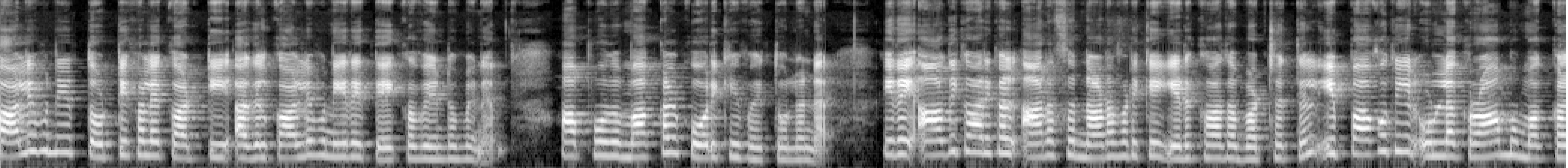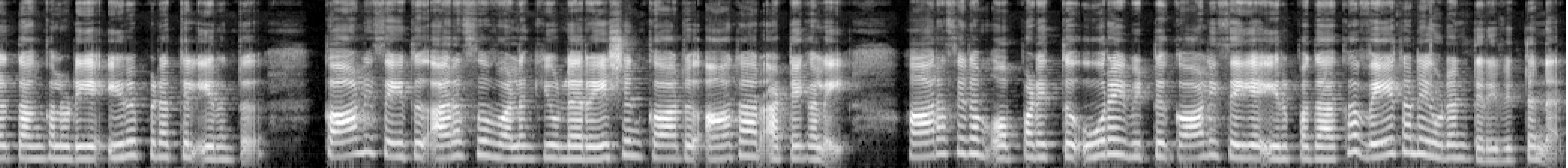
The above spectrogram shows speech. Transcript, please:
கழிவுநீர் தொட்டிகளை கட்டி அதில் கழிவு நீரை தேக்க வேண்டும் என அப்போது மக்கள் கோரிக்கை வைத்துள்ளனர். இதை அதிகாரிகள் அரசு நடவடிக்கை எடுக்காத பட்சத்தில் இப்பகுதியில் உள்ள கிராம மக்கள் தங்களுடைய இருப்பிடத்தில் இருந்து காலி செய்து அரசு வழங்கியுள்ள ரேஷன் கார்டு ஆதார் அட்டைகளை அரசிடம் ஒப்படைத்து ஊரை விட்டு காலி செய்ய இருப்பதாக வேதனையுடன் தெரிவித்தனர்.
